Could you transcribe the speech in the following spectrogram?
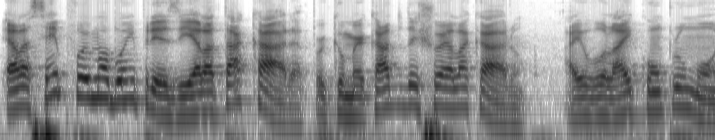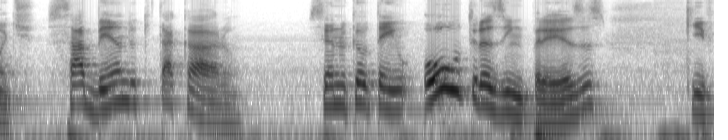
ela sempre foi uma boa empresa e ela tá cara, porque o mercado deixou ela caro. Aí eu vou lá e compro um monte, sabendo que tá caro. Sendo que eu tenho outras empresas que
